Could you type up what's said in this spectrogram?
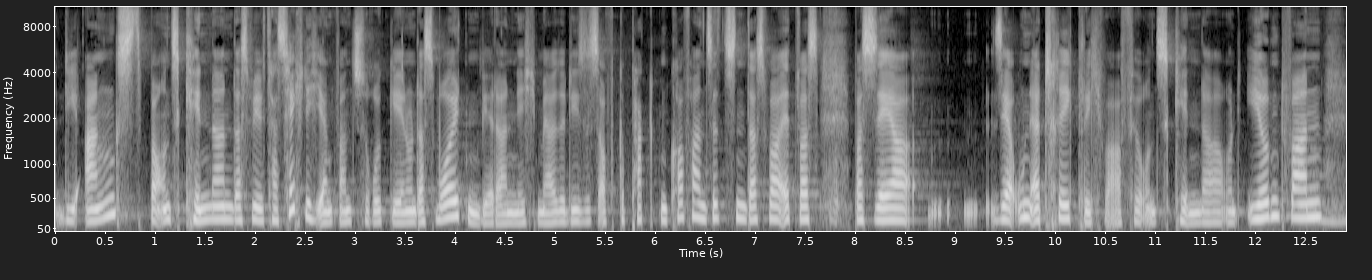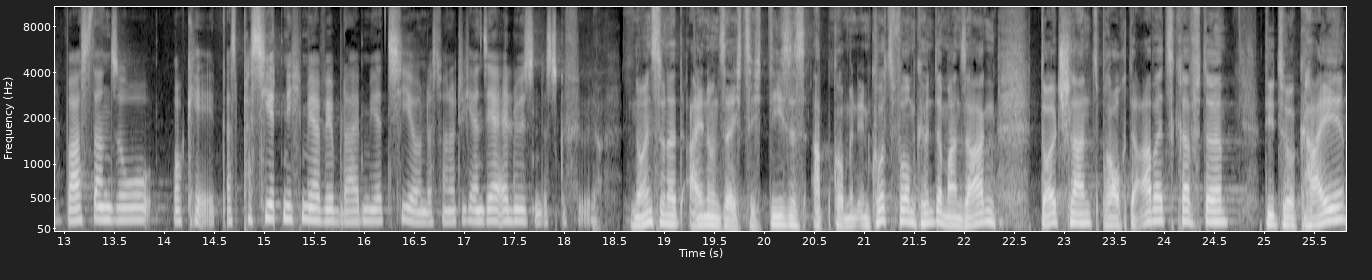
die Angst bei uns Kindern, dass wir tatsächlich irgendwann zurückgehen und das wollten wir dann nicht mehr. Also dieses auf gepackten Koffern sitzen, das war etwas, was sehr sehr unerträglich war für uns Kinder. Und irgendwann war es dann so, okay, das passiert nicht mehr, wir bleiben jetzt hier. Und das war natürlich ein sehr erlösendes Gefühl. Ja. 1961 dieses Abkommen. In Kurzform könnte man sagen, Deutschland brauchte Arbeitskräfte, die Türkei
